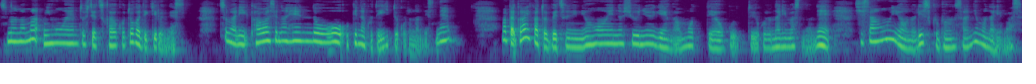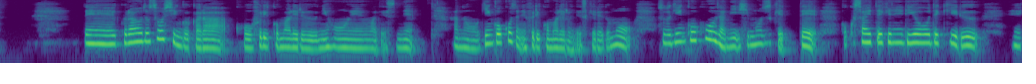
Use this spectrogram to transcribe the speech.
そのまま日本円として使うことができるんです。つまり、為替の変動を受けなくていいということなんですね。また外貨と別に日本円の収入源が持っておくということになりますので、資産運用のリスク分散にもなります。で、クラウドソーシングからこう振り込まれる日本円はですね、あの、銀行口座に振り込まれるんですけれども、その銀行口座に紐付けて国際的に利用できるキャ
